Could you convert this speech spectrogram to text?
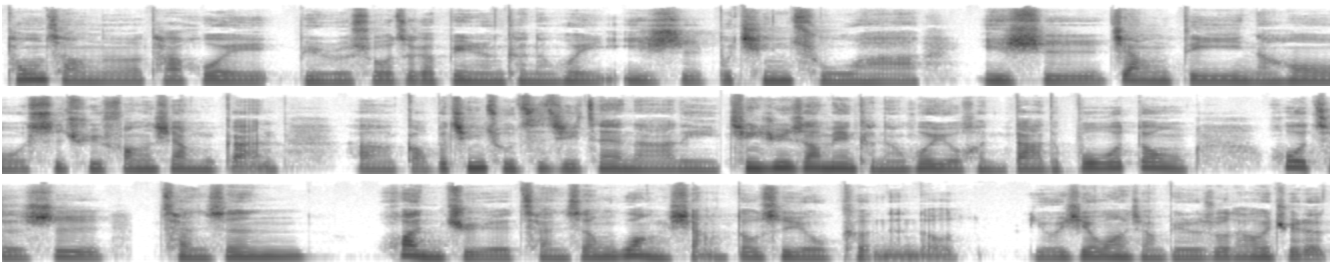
通常呢，他会比如说这个病人可能会意识不清楚啊，意识降低，然后失去方向感啊，搞不清楚自己在哪里，情绪上面可能会有很大的波动，或者是产生幻觉、产生妄想，都是有可能的。有一些妄想，比如说他会觉得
